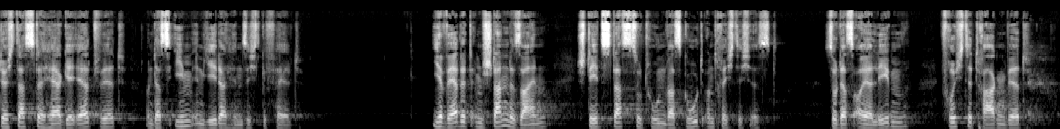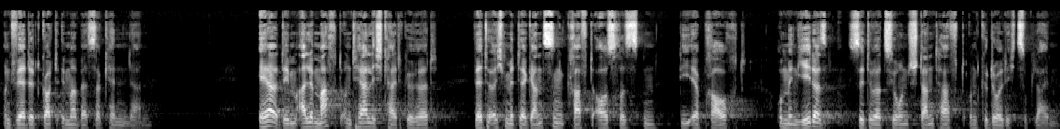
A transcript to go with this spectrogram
durch das der Herr geehrt wird und das ihm in jeder Hinsicht gefällt. Ihr werdet imstande sein, stets das zu tun, was gut und richtig ist, so dass euer Leben Früchte tragen wird und werdet Gott immer besser kennenlernen. Er, dem alle Macht und Herrlichkeit gehört, werdet euch mit der ganzen Kraft ausrüsten, die ihr braucht, um in jeder Situation standhaft und geduldig zu bleiben.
